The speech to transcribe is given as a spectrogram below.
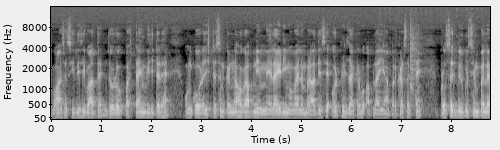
वहाँ से सीधी सी बात है, जो लोग फ़र्स्ट टाइम विजिटर हैं, उनको रजिस्ट्रेशन करना होगा अपनी मेल आईडी मोबाइल नंबर आदि से, और फिर जाकर वो अप्लाई यहाँ पर कर सकते हैं। प्रोसेस बिल्कुल सिंपल है।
